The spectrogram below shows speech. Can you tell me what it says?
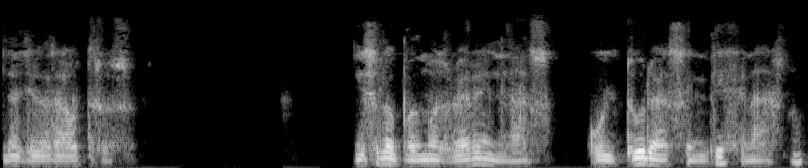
de ayudar a otros. Y eso lo podemos ver en las culturas indígenas, ¿no?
